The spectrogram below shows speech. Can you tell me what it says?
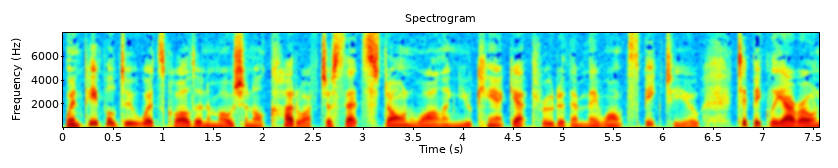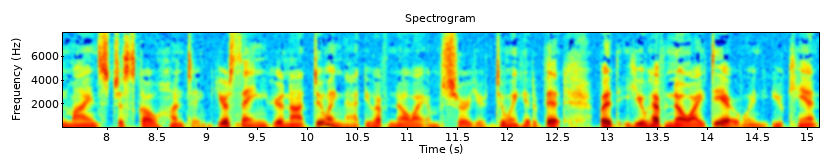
When people do what's called an emotional cutoff, just that stonewalling, you can't get through to them, they won't speak to you. Typically, our own minds just go hunting. You're saying you're not doing that. You have no I I'm sure you're doing it a bit, but you have no idea when you can't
